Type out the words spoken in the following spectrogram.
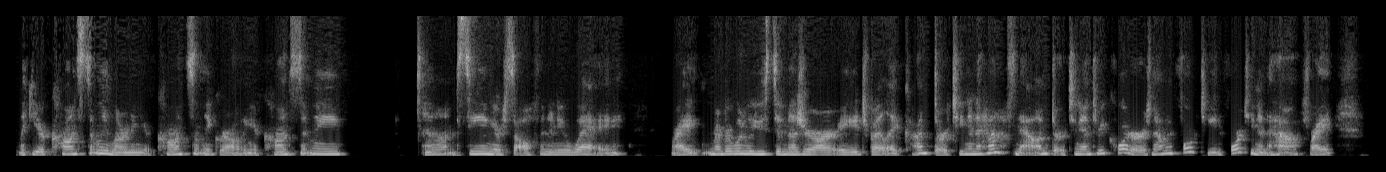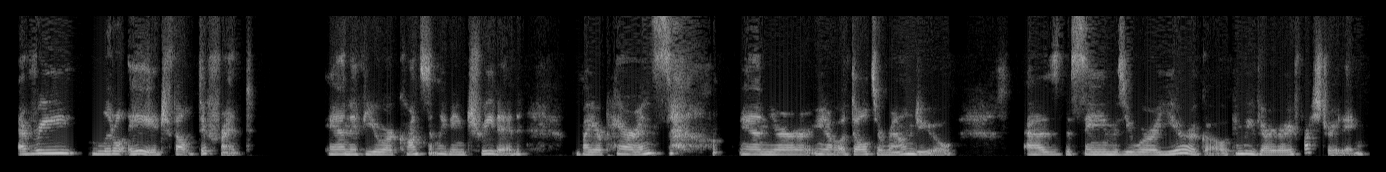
like you're constantly learning, you're constantly growing, you're constantly um, seeing yourself in a new way, right? Remember when we used to measure our age by like, I'm 13 and a half now, I'm 13 and three quarters, now I'm 14, 14 and a half, right? Every little age felt different and if you are constantly being treated by your parents and your you know adults around you as the same as you were a year ago it can be very very frustrating.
